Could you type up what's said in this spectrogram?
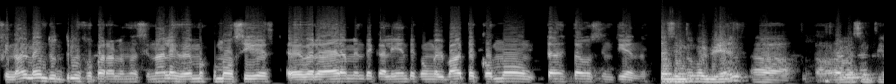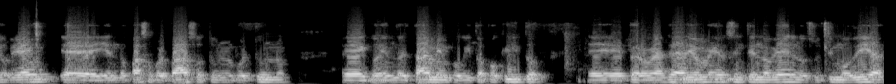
Finalmente un triunfo para los nacionales. Vemos cómo sigues eh, verdaderamente caliente con el bate. ¿Cómo te has estado sintiendo? Me siento muy bien. Ah, ahora me he sentido bien, eh, yendo paso por paso, turno por turno, eh, cogiendo el timing poquito a poquito. pero gracias a Dios me he ido sintiendo bien los últimos días.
